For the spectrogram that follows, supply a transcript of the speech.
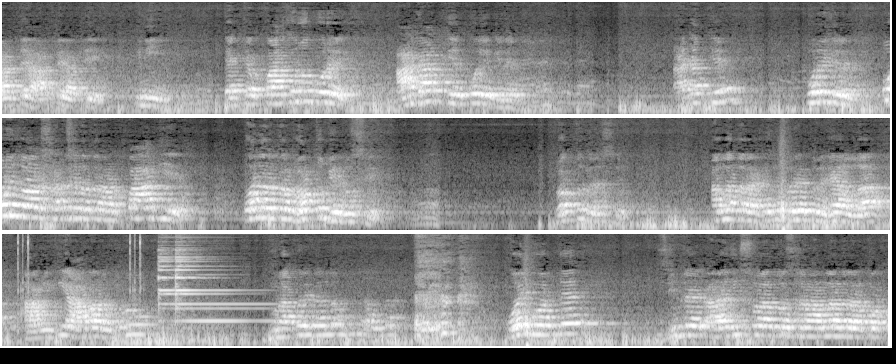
হাঁটতে হাঁটতে হাঁটতে তিনি একটা পাথর উপরে আঘাতকে পড়ে গেলেন। আঘাতকে পড়ে গেলেন পড়ে যাওয়ার সাথে সাথে তার পা দিয়ে অনারত রক্ত বের হচ্ছে। রক্ত বেরোচ্ছে আল্লাহ তারা কাছে করে তো হে আল্লাহ, আমি কি আবার কোনো গুণা করে ফেললাম আল্লাহ? ওই মুহূর্তে জিব্রাইল আলাইহিস সালাতু ওয়াসসালাম আল্লাহ তাআলার পক্ষ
